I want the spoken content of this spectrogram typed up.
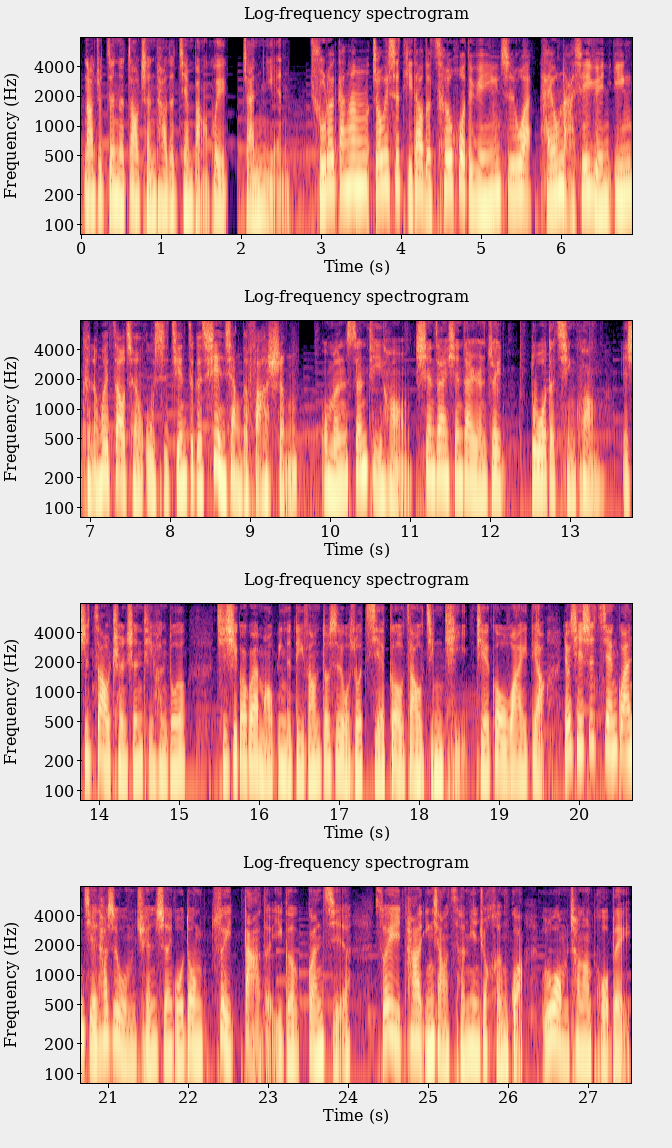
那就真的造成他的肩膀会粘黏。除了刚刚周医师提到的车祸的原因之外，还有哪些原因可能会造成五十肩这个现象的发生？我们身体哈，现在现代人最多的情况，也是造成身体很多奇奇怪怪毛病的地方，都是我说结构遭晶体，结构歪掉。尤其是肩关节，它是我们全身活动最大的一个关节，所以它影响层面就很广。如果我们常常驼背。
